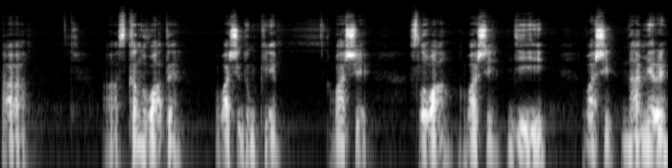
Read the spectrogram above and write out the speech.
а, а, сканувати ваші думки, ваші слова, ваші дії, ваші наміри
